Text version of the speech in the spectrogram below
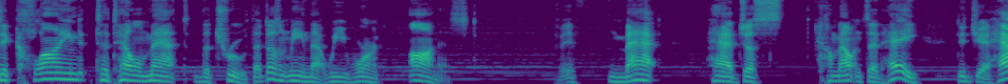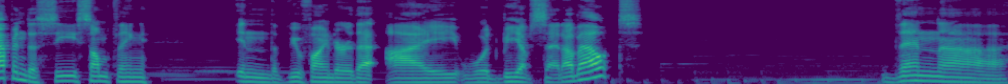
declined to tell Matt the truth. That doesn't mean that we weren't honest. If Matt had just come out and said, "Hey, did you happen to see something in the viewfinder that I would be upset about?" Then uh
